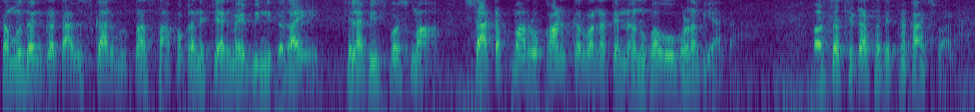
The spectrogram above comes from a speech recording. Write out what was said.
સંબોધન કરતા આવિષ્કાર ગ્રુપના સ્થાપક અને ચેરમેન વિનીત રાયે છેલ્લા વીસ વર્ષમાં સ્ટાર્ટઅપમાં રોકાણ કરવાના તેમના અનુભવો વર્ણવ્યા હતા. હર્ષદ સેટા સાથે પ્રકાશવાળા.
